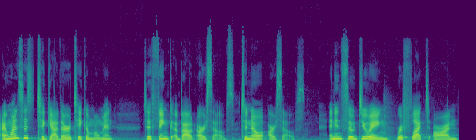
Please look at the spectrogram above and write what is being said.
I want us to together take a moment to think about ourselves, to know ourselves. And in so doing, reflect on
